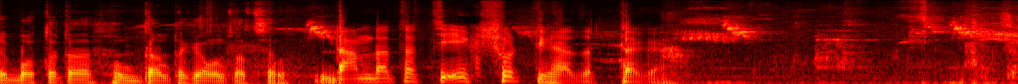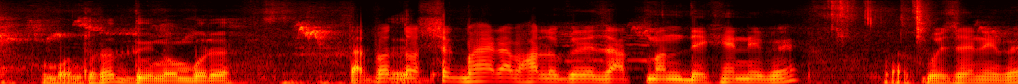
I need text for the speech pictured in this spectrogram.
এই বত্তাটার দামটা কেমন চাচ্ছেন? দামটা চাচ্ছি একষট্টি হাজার টাকা বন্ধুরা দুই নম্বরে তারপর দর্শক ভাইরা ভালো করে জাতমান দেখে নেবে বুঝে নেবে।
